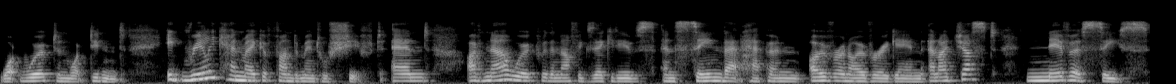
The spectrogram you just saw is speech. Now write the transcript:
what worked and what didn't. It really can make a fundamental shift. And I've now worked with enough executives and seen that happen over and over again. And I just never cease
